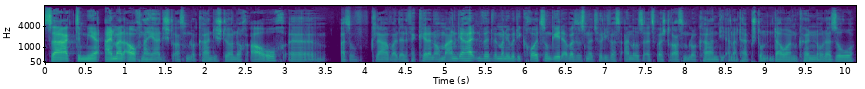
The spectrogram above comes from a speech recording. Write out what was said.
sagte mir einmal auch, naja, die Straßenblockaden, die stören doch auch. Äh, also klar, weil der Verkehr dann auch mal angehalten wird, wenn man über die Kreuzung geht, aber es ist natürlich was anderes als bei Straßenblockaden, die anderthalb Stunden dauern können oder so.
